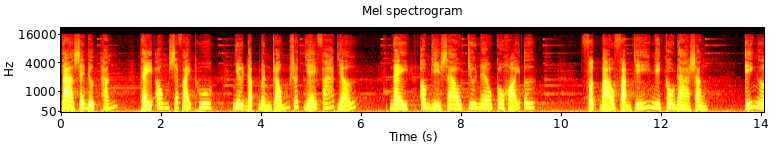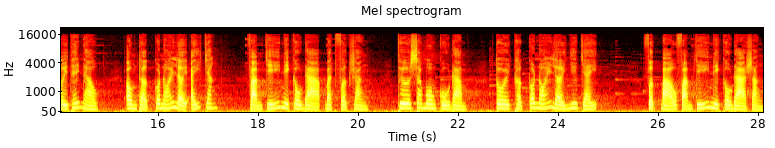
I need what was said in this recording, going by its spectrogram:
ta sẽ được thắng, thầy ông sẽ phải thua, như đập bình rỗng rất dễ phá vỡ. Này, ông vì sao chưa nêu câu hỏi ư? Phật bảo Phạm Chí Ni Câu Đà rằng, ý người thế nào? Ông thật có nói lời ấy chăng? Phạm Chí Ni Câu Đà bạch Phật rằng, Thưa Sa môn Cù Đàm, tôi thật có nói lời như vậy. Phật bảo Phạm Chí Ni Câu Đà rằng,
